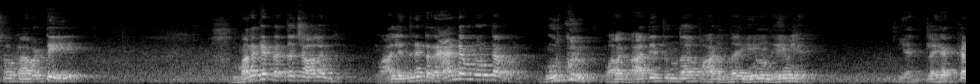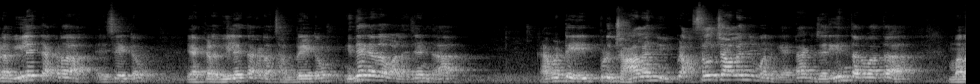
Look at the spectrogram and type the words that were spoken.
సో కాబట్టి మనకే పెద్ద ఛాలెంజ్ వాళ్ళు ఎందుకంటే ర్యాండమ్గా ఉంటారు వాళ్ళు. మూర్ఖులు. వాళ్ళకి బాధ్యత ఉందా పాడుందా ఏముంది ఏమి లేదు. ఎట్లా ఎక్కడ వీలైతే అక్కడ వేసేయటం ఎక్కడ వీలైతే అక్కడ చంపేయటం ఇదే కదా వాళ్ళ ఎజెండా కాబట్టి ఇప్పుడు ఛాలెంజ్ ఇప్పుడు అసలు ఛాలెంజ్ మనకి. అటాక్ జరిగిన తర్వాత మన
